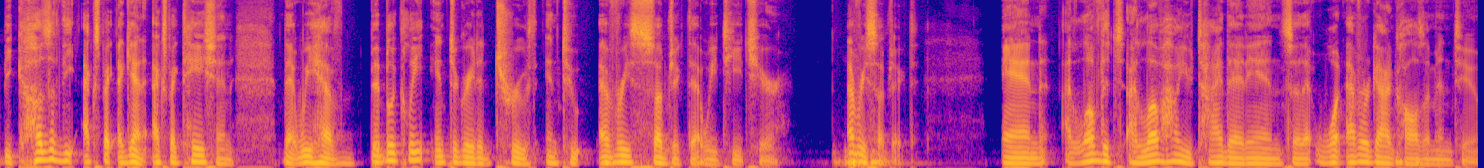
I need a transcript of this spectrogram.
because of the expect again expectation that we have biblically integrated truth into every subject that we teach here. Every subject. And i love that i love how you tie that in so that whatever god calls them into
